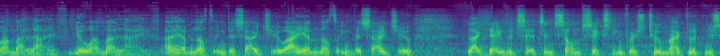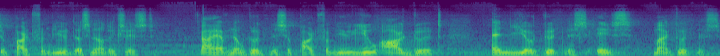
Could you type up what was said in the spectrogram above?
are my life. You are my life. I have nothing besides you. I am nothing besides you. Like David says in Psalm 16, verse 2, my goodness apart from you does not exist. I have no goodness apart from you. You are good, and your goodness is my goodness.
